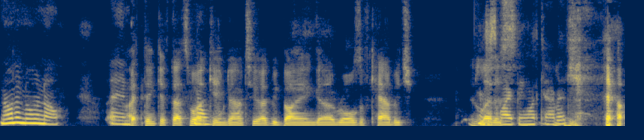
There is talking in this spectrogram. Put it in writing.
No, no, no, no, no. And I think if that's what No. it came down to, I'd be buying uh, rolls of cabbage and and lettuce. just wiping with cabbage. Yeah.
